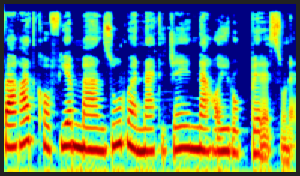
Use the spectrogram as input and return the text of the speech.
فقط کافی منظور و نتیجه نهایی رو برسونه.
